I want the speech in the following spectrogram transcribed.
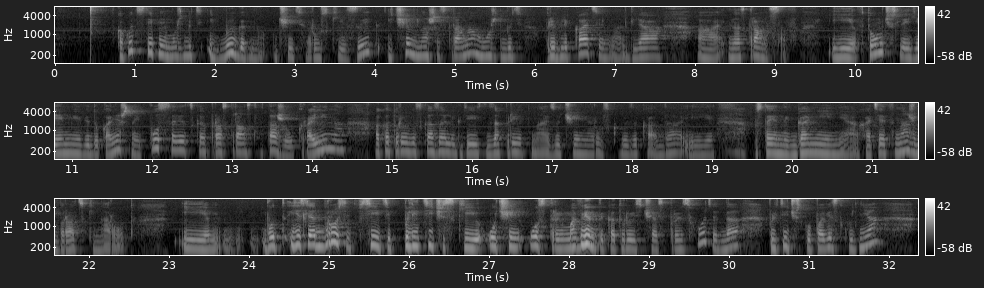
в какой-то степени, может быть, и выгодно учить русский язык, и чем наша страна может быть привлекательна для а, иностранцев. И в том числе я имею в виду, конечно, и постсоветское пространство, та же Украина, о которой вы сказали, где есть запрет на изучение русского языка, да, и постоянные гонения, хотя это наш братский народ – и вот если отбросить все эти политические, очень острые моменты, которые сейчас происходят, да, политическую повестку дня,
